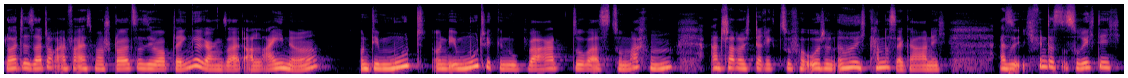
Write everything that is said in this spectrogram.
Leute, seid doch einfach erstmal stolz, dass ihr überhaupt da hingegangen seid, alleine und dem Mut und ihr mutig genug wart, sowas zu machen, anstatt euch direkt zu verurteilen, oh, ich kann das ja gar nicht. Also ich finde, das ist so richtig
